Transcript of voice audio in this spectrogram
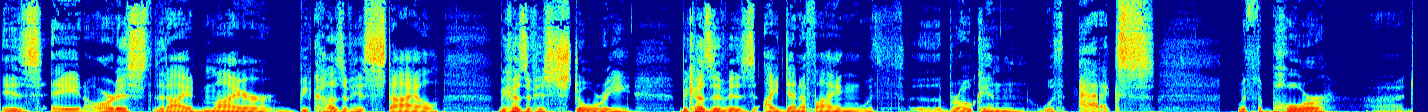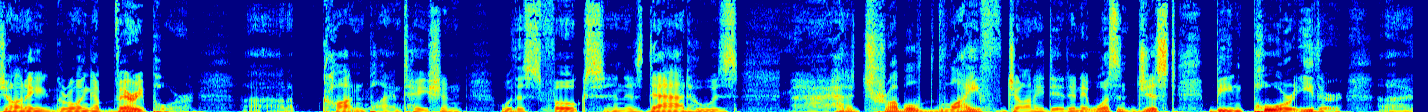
is a, an artist that I admire because of his style, because of his story, because of his identifying with the broken, with addicts, with the poor. Uh, Johnny growing up very poor uh, on a cotton plantation with his folks and his dad, who was uh, had a troubled life. Johnny did, and it wasn't just being poor either. a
